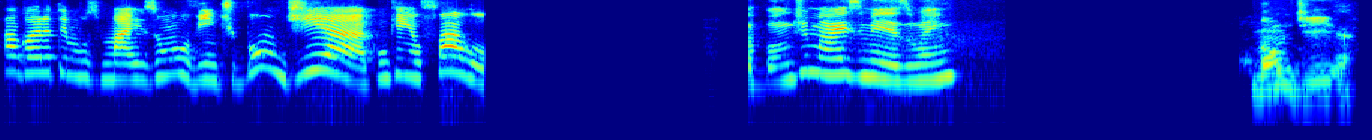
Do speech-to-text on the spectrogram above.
Agora temos mais um ouvinte. Bom dia! Com quem eu falo? Bom demais mesmo, hein? Bom dia,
